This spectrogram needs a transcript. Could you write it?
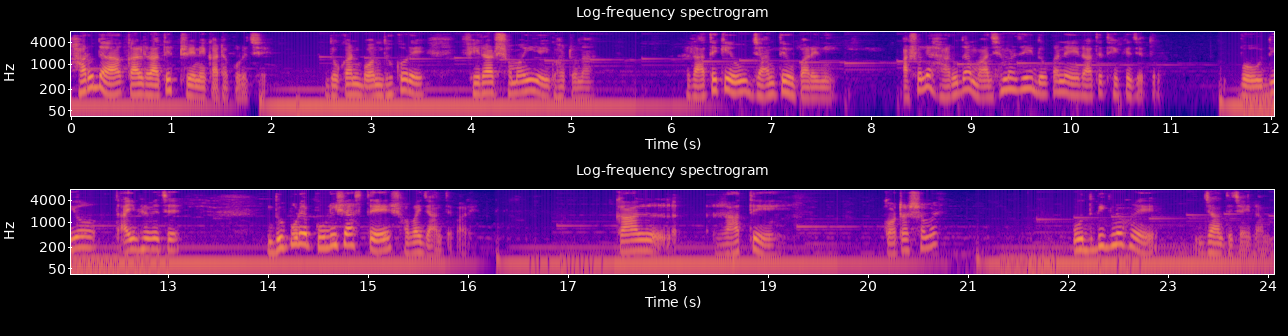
হারুদা কাল রাতে ট্রেনে কাটা পড়েছে। দোকান বন্ধ করে ফেরার সময়ই এই ঘটনা। রাতে কেউ জানতেও পারেনি। আসলে হারুদা মাঝে মাঝেই দোকানে রাতে থেকে যেত। বৌদিও তাই ভেবেছে। দুপুরে পুলিশ আসতে সবাই জানতে পারে। কাল রাতে কটার সময়? উদ্বিগ্ন হয়ে জানতে চাইলাম।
